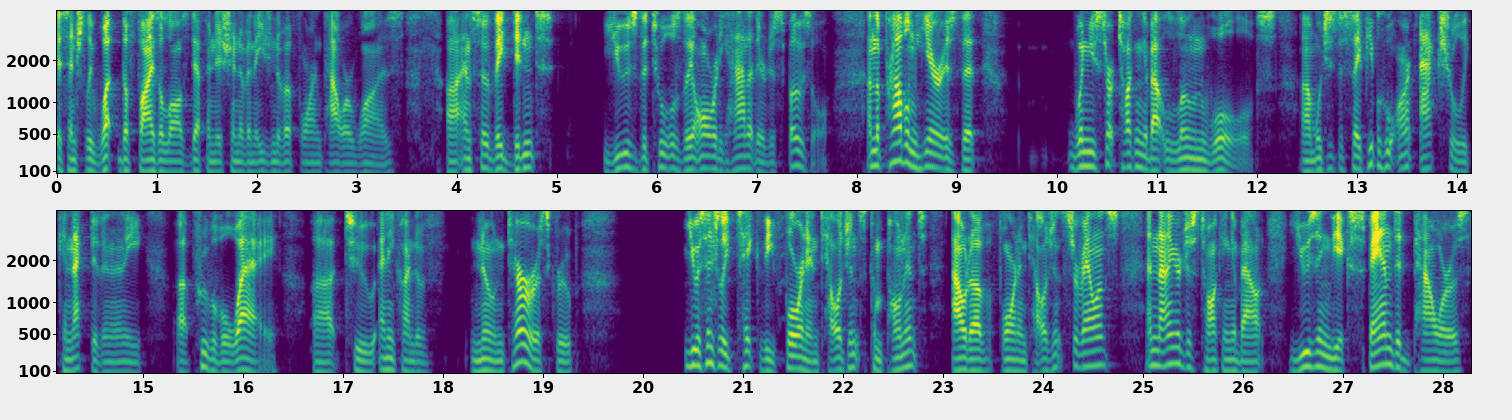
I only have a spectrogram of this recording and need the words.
essentially, what the FISA law's definition of an agent of a foreign power was. Uh, and so they didn't use the tools they already had at their disposal. And the problem here is that when you start talking about lone wolves, um, which is to say people who aren't actually connected in any uh, provable way uh, to any kind of known terrorist group, you essentially take the foreign intelligence component out of foreign intelligence surveillance, and now you're just talking about using the expanded powers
